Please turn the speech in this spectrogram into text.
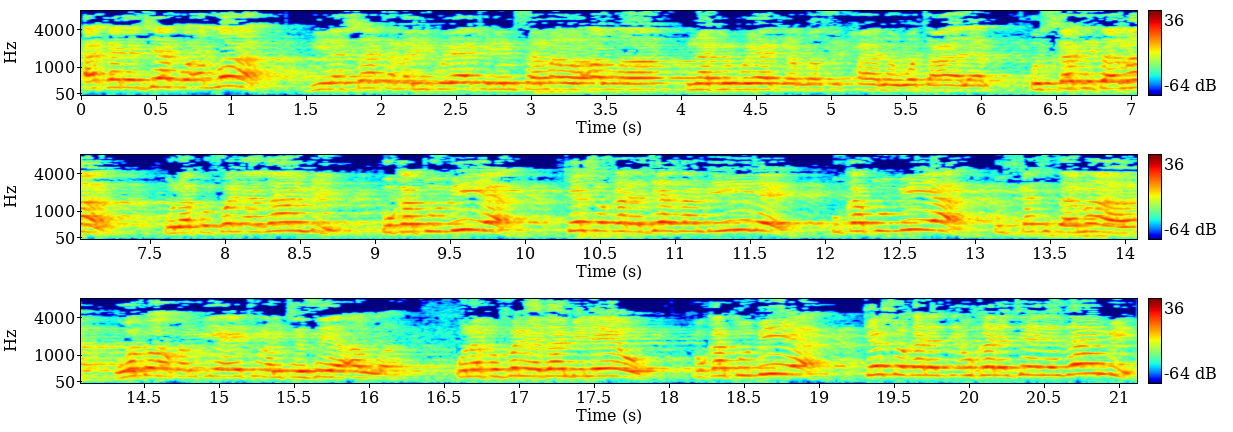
akarejea kwa Allah bila shaka malipo yake ni msamaha wa Allah na pepo yake Allah subhanahu wa ta'ala usikate tamaa unapofanya dhambi ukatubia kesho karejea dhambi ile ukatubia usikate tamaa watu wakwambia eti unamchezea Allah unapofanya dhambi leo ukatubia kesho ukarejea ile dhambi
